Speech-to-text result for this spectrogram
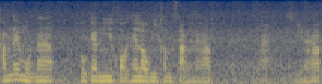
ทำได้หมดนะครับ โปรแกรมนี้ขอแค่เรามีคำสั่งนะครับอ่าโอเคนะครับ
